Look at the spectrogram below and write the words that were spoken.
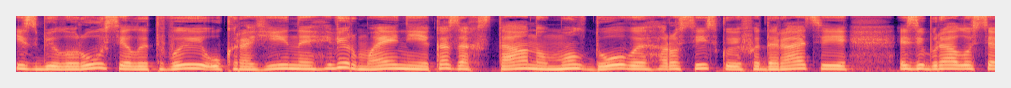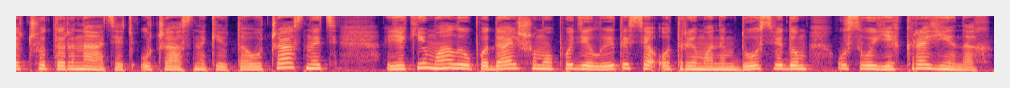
Із Білорусі, Литви, України, Вірменії, Казахстану, Молдови, Російської Федерації зібралося 14 учасників та учасниць, які мали у подальшому поділитися отриманим досвідом у своїх країнах.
